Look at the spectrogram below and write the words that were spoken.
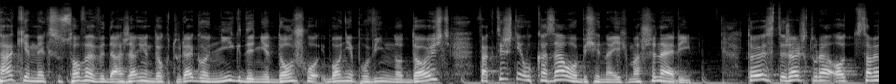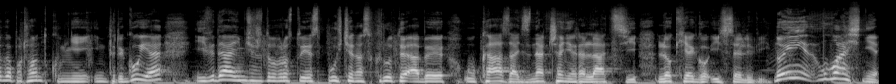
takie nexusowe wydarzenie, do którego nigdy nie doszło, bo nie powinno dojść, faktycznie ukazałoby się na ich maszynerii. To jest rzecz, która od samego początku mnie intryguje i wydaje mi się, że to po prostu jest pójście na skróty, aby ukazać znaczenie relacji Lokiego i Sylwii. No i właśnie,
